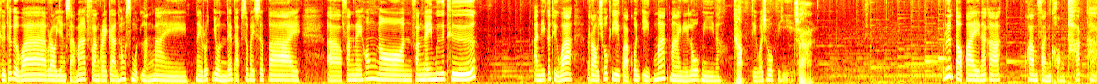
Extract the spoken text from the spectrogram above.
คือถ้าเกิดว่าเรายังสามารถฟังรายการห้องสมุดหลังใหม่ในรถยนต์ได้แบบสบายๆ ฟังในห้องนอน ฟังในมือถือ อันนี้ก็ถือว่าเราโชคดีกว่าคนอีกมากมายในโลกนี้นะครับ ถือว่าโชคดี ใช่ เรื่องต่อไปนะคะ ความฝันของทักค่ะ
